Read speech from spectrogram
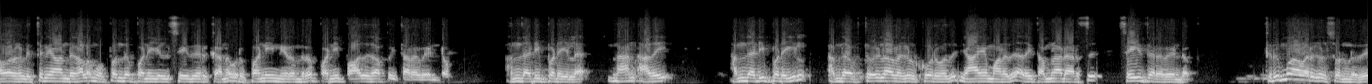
அவர்கள் இத்தனை ஆண்டு காலம் ஒப்பந்த பணிகள் செய்ததற்கான ஒரு பணி நிரந்தர பணி பாதுகாப்பை தர வேண்டும். அந்த அடிப்படையில் நான் அதை அந்த அடிப்படையில் அந்த தொழிலாளர்கள் கோருவது நியாயமானது அதை தமிழ்நாடு அரசு செய்து தர வேண்டும். திருமாவர்கள் சொன்னது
